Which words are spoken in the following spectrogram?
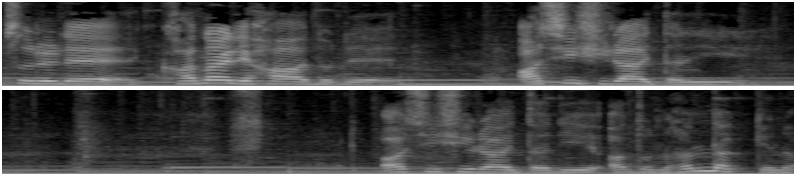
それでかなりハードで足開いたり足開いたりあとなんだっけな。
